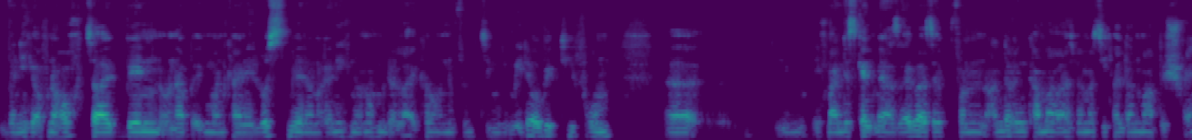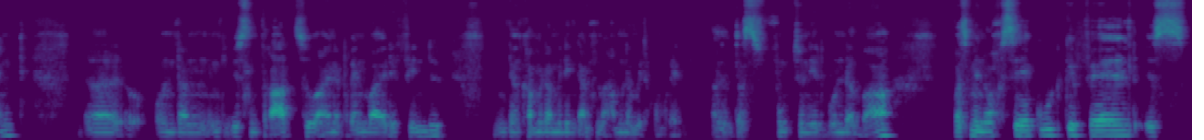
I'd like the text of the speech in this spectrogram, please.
Wenn ich auf einer Hochzeit bin und habe irgendwann keine Lust mehr, dann renne ich nur noch mit der Leica und einem 50 mm Objektiv rum. Äh, ich meine, das kennt man ja selber selbst von anderen Kameras, wenn man sich halt dann mal beschränkt äh, und dann einen gewissen Draht zu einer Brennweite findet, dann kann man da mit den ganzen Armen damit rumrennen. Also das funktioniert wunderbar. Was mir noch sehr gut gefällt, ist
